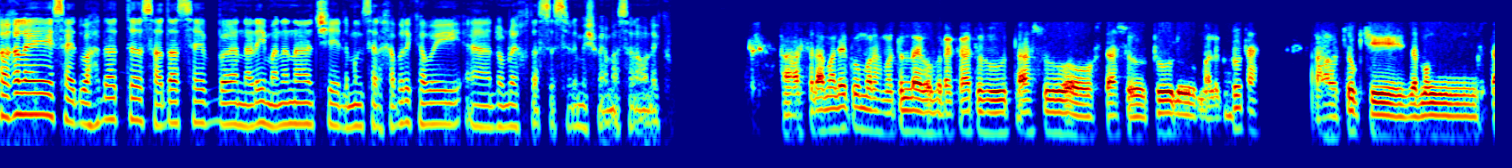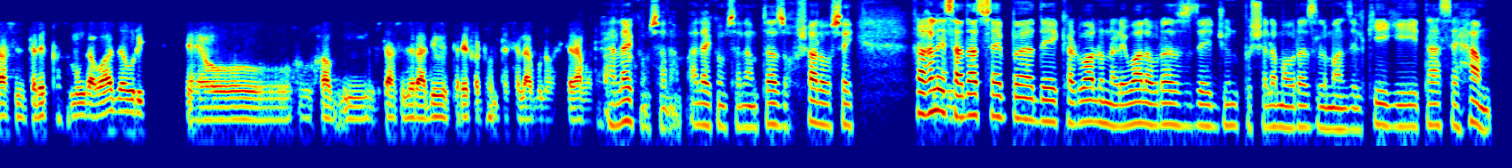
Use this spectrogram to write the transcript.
ښاغلی سید وحدت سادات صاحب نړۍ مننه چې لمنګ سره خبرې کوي لومړی خو تاسو سره مې شمه السلام علیکم السلام علیکم ورحمت الله وبرکاته تاسو او تاسو ټول ملګرو ته او څوک چې زمونږ تاسو د طریقه زمونږ आवाज اوري او خب تاسو د رادیو طریقه ټول ته سلامونه او احترام علیکم سلام علیکم سلام تاسو خوشاله اوسئ ښاغلی سادات صاحب د کډوالو نړیواله ورځ د جون په شلمه ورځ لمانځل کیږي تاسو هم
